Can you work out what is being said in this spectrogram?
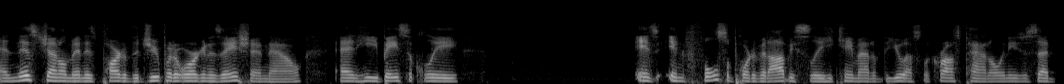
And this gentleman is part of the Jupiter organization now, and he basically is in full support of it. Obviously, he came out of the U.S. lacrosse panel and he just said,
